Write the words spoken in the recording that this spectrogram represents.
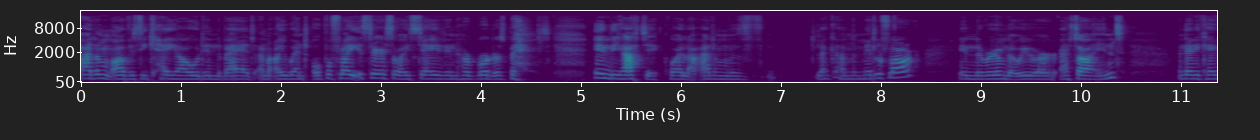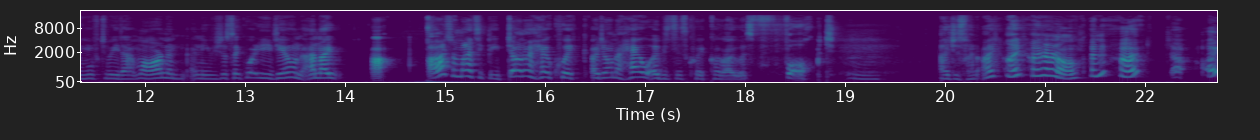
Adam obviously KO'd in the bed and I went up a flight of stairs so I stayed in her brother's bed in the attic while Adam was like on the middle floor in the room that we were assigned. And then he came up to me that morning and he was just like, What are you doing? And I, I automatically don't know how quick, I don't know how I was this quick because I was fucked. I just went, I, I, I don't know. I, I, I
